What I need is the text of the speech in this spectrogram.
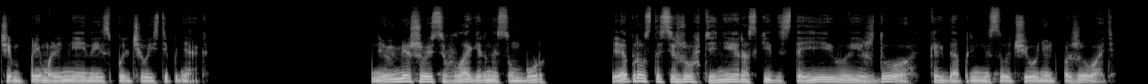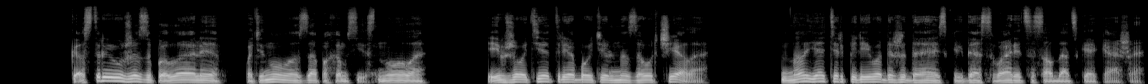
чем прямолинейный и вспыльчивый степняк. Не вмешиваясь в лагерный сумбур, я просто сижу в тени раскидистой ивы и жду, когда принесут чего-нибудь пожевать. Костры уже запылали, потянуло запахом съестного, и в животе требовательно заурчало. Но я терпеливо дожидаюсь, когда сварится солдатская каша.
